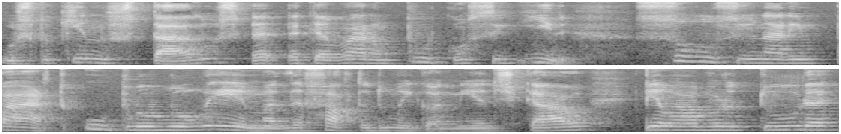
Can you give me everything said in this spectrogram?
os pequenos Estados a, acabaram por conseguir solucionar em parte o problema da falta de uma economia de escala pela abertura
